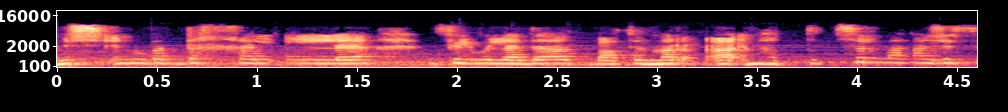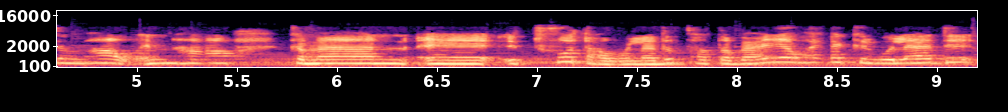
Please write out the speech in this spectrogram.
مش إنه بتدخل في الولادات بعطي المرأة إنها تتصل مع جسمها وإنها كمان آه، تفوت على ولادتها طبيعية وهيك الولادة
